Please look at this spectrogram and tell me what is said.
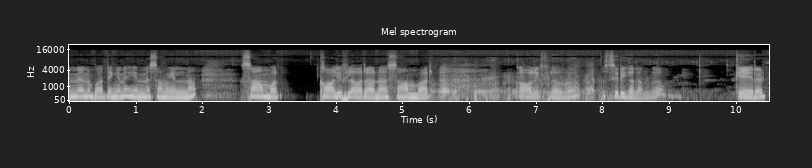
என்னென்னு பார்த்தீங்கன்னா என்ன சமையல்னால் சாம்பார். காலிஃப்ளவரான சாம்பார் காலிஃப்ளவர் சிறுகிழங்கு கேரட்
